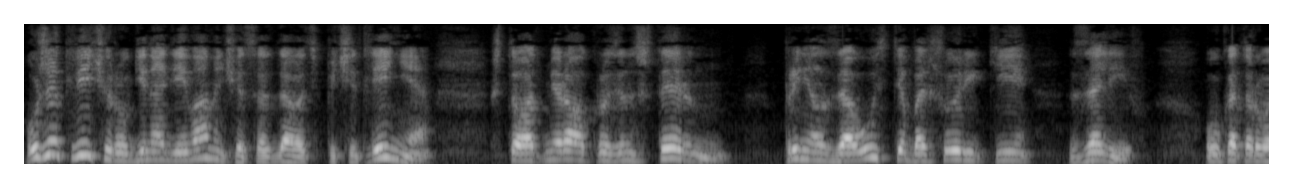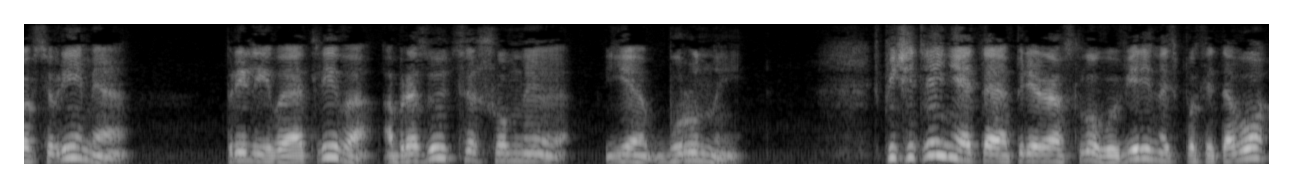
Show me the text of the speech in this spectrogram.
Уже к вечеру у Геннадия Ивановича создалось впечатление, что адмирал Крузенштерн принял за устье большой реки залив, у которого все время прилива и отлива образуются шумные буруны. Впечатление это переросло в уверенность после того,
